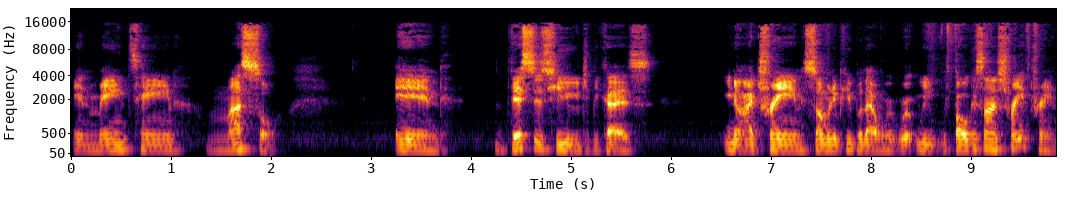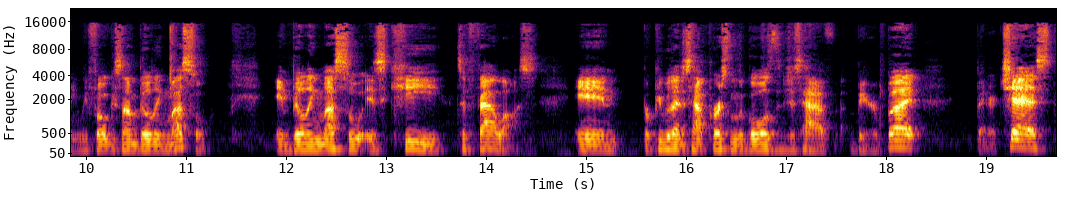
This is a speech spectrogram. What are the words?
and maintain muscle. And this is huge because you know, I train so many people that we we focus on strength training. We focus on building muscle, and building muscle is key to fat loss. And for people that just have personal goals to just have a bigger butt, better chest,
